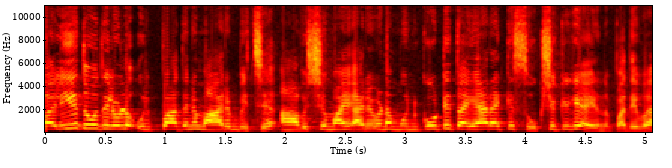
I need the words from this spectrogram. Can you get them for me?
വലിയ തോതിലുള്ള ഉൽപാദനം ആരംഭിച്ച് ആവശ്യമായ അരവണ മുൻകൂട്ടി തയ്യാറാക്കി സൂക്ഷിക്കുകയായിരുന്നു പതിവ്.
